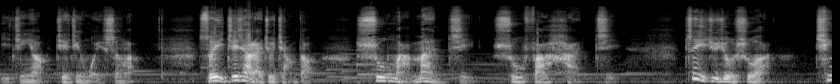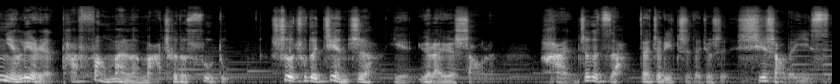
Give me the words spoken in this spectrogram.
已经要接近尾声了。所以接下来就讲到“舒马慢疾，抒发罕疾”这一句，就是说啊，青年猎人他放慢了马车的速度，射出的箭支啊也越来越少了。罕这个字啊，在这里指的就是稀少的意思。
